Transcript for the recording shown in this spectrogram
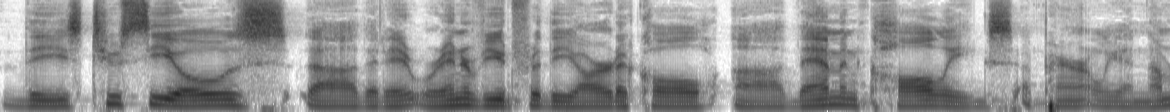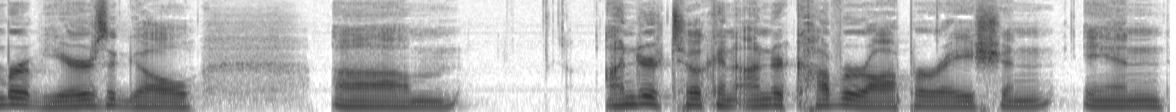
these two COs uh, that were interviewed for the article, uh, them and colleagues, apparently a number of years ago, um, undertook an undercover operation in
